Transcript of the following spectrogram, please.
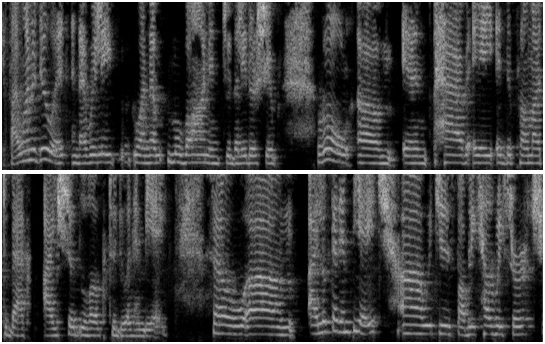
if I want to do it and I really want to move on into the leadership role um, and have a, a diploma to back, I should look to do an MBA. So um, I looked at MPH, uh, which is public health research,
